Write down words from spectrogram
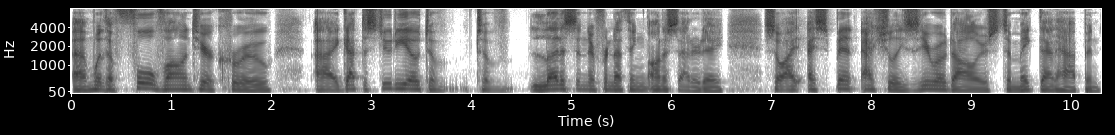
um, with a full volunteer crew. I got the studio to to let us in there for nothing on a Saturday. So I, I spent actually zero dollars to make that happen.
